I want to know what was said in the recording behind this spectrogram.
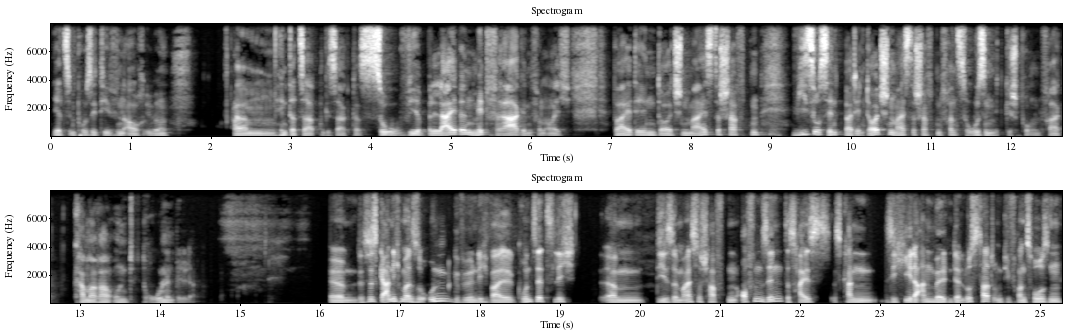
jetzt im Positiven auch über ähm, Hinterzarten gesagt hast. So wir bleiben mit Fragen von euch bei den deutschen Meisterschaften. Wieso sind bei den deutschen Meisterschaften Franzosen mitgesprungen? Fragt Kamera und Drohnenbilder. Ähm, das ist gar nicht mal so ungewöhnlich, weil grundsätzlich ähm, diese Meisterschaften offen sind. Das heißt, es kann sich jeder anmelden, der Lust hat. Und die Franzosen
